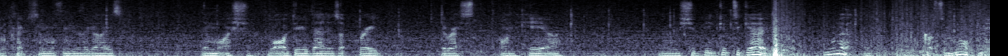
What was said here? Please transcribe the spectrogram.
We'll collect some more from the other guys. Then what I should, what I'll do then is upgrade the rest on here, and we should be good to go. Oh look, got some more for me.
